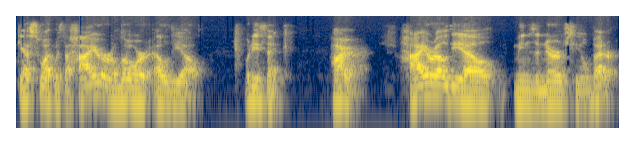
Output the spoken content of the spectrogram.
Guess what? With a higher or lower LDL. What do you think? higher. Higher LDL means the nerves heal better,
